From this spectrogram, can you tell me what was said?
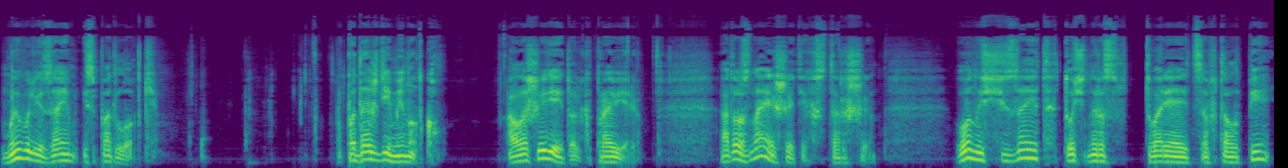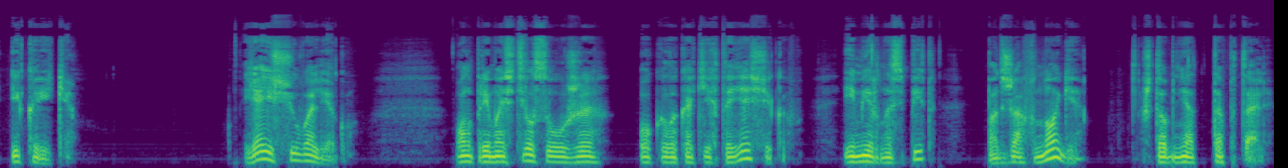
Мы вылезаем из-под лодки. Подожди минутку, а лошадей только проверю. А то знаешь этих старшин. Он исчезает, точно растворяется в толпе и крике. Я ищу Валегу. Он примостился уже около каких-то ящиков и мирно спит, поджав ноги, чтобы не оттоптали.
